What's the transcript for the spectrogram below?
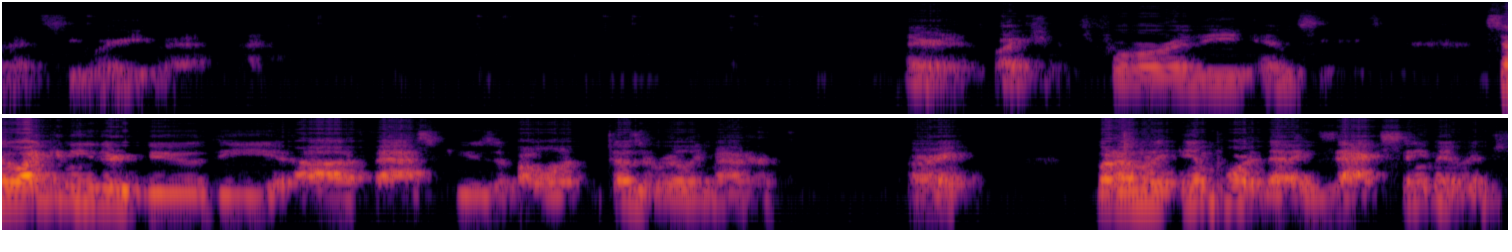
Let's see where you at. There it is, white shirts for the M series. So I can either do the uh, fast queues if I want. It doesn't really matter. All right. But I'm going to import that exact same image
